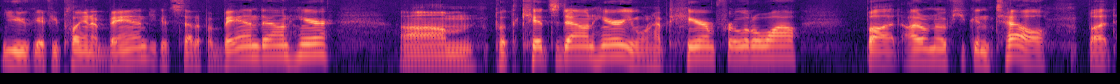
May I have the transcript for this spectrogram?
You, if you play in a band, you could set up a band down here. Um, put the kids down here. You won't have to hear them for a little while. But I don't know if you can tell, but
